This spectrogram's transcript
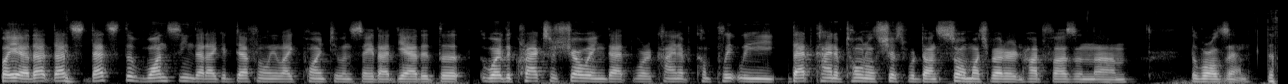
but yeah that that's that's the one scene that i could definitely like point to and say that yeah the, the where the cracks are showing that were kind of completely that kind of tonal shifts were done so much better in hot fuzz and um the world's end The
